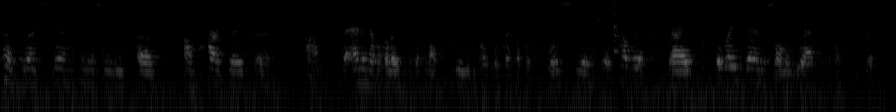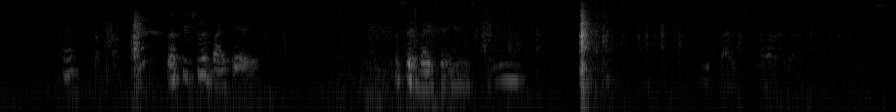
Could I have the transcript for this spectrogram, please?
because you are experiencing this release of um, heartbreak or um, the ending of a relationship or connection because you be going through a breakup or divorce here that's very public, right? It brings in the soulmate you're actually supposed to be with. Okay? Let's get you advice, Aries. What's the advice for Aries, please? Advice for Aries, please.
